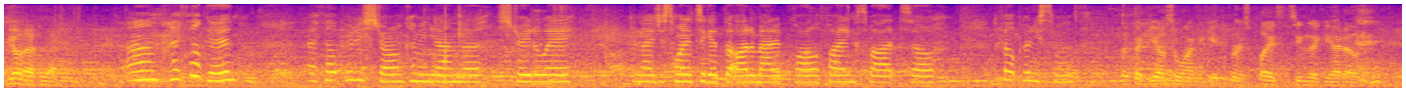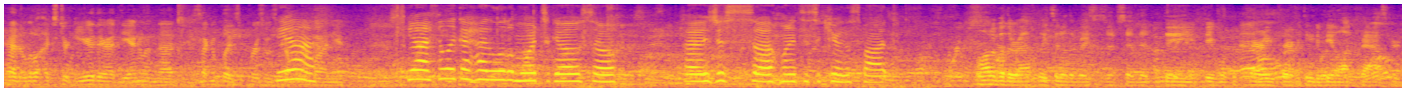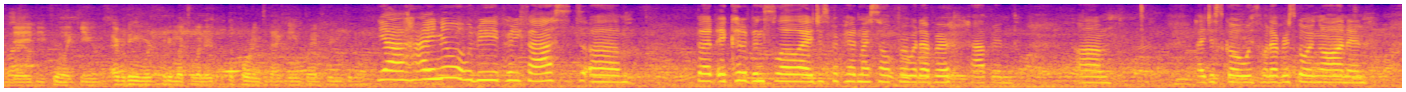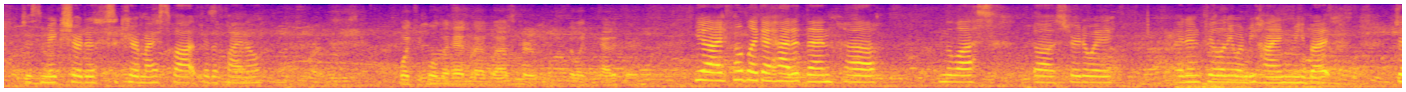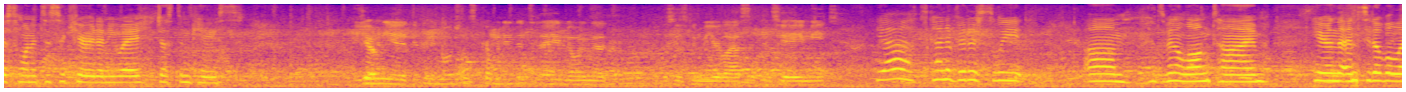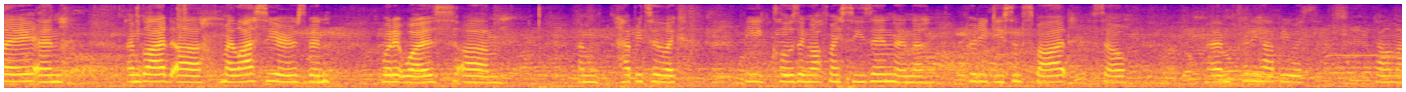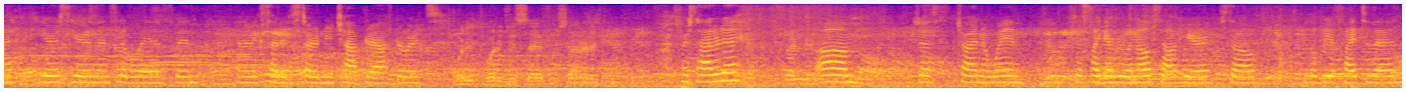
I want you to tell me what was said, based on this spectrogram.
you feeling after that? Um, I feel good. I felt pretty strong coming down the straightaway, and I just wanted to get the automatic qualifying spot, so I felt pretty smooth. Looked like you also wanted to get first place. It seemed like you had a had a little extra gear there at the end when that second place person was coming up on you. Yeah, I feel like I had a little more to go, so I just uh, wanted to secure the spot. A lot of other athletes in other races have said that they, they were preparing for everything to be a lot faster today. Do you feel like you everything were pretty much went according to that game plan for you today? Yeah, I knew it would be pretty fast, um, but it could have been slow. I just prepared myself for whatever happened. Um, I just go with whatever's going on and just make sure to secure my spot for the final. Once you pulled ahead in that last curve, did you feel like you had it there? Yeah, I felt like I had it then uh, in the last uh, straightaway. I didn't feel anyone behind me, but just wanted to secure it anyway, just in case. Did you have any uh, different emotions coming into today, knowing that this was going to be your last NCAA meet? Yeah, it's kind of bittersweet. Um, it's been a long time here in the NCAA, and I'm glad uh, my last year has been what it was. Um, I'm happy to like be closing off my season in a pretty decent spot. So I'm pretty happy with how my years here in the NCAA has been, and I'm excited to start a new chapter afterwards. What did, what did you say for Saturday? For Saturday, um, just trying to win, just like everyone else out here. So it'll be a fight to the end.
